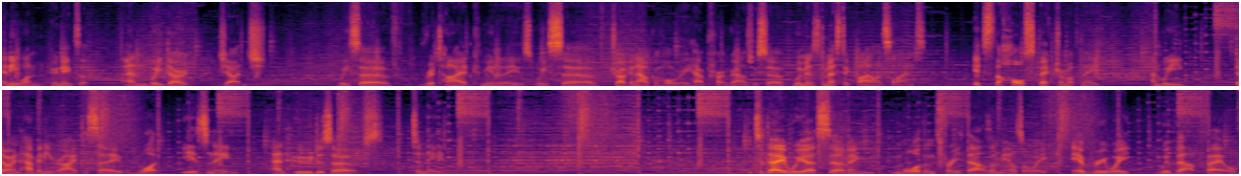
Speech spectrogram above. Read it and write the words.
anyone who needs it, and we don't judge. We serve retired communities, we serve drug and alcohol rehab programs, we serve women's domestic violence lines. It's the whole spectrum of need, and we don't have any right to say what is need and who deserves to need. Today we are serving more than 3,000 meals a week, every week without fail,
